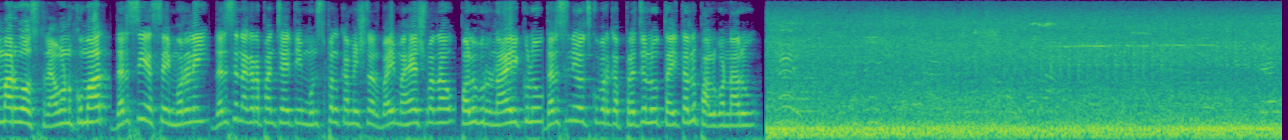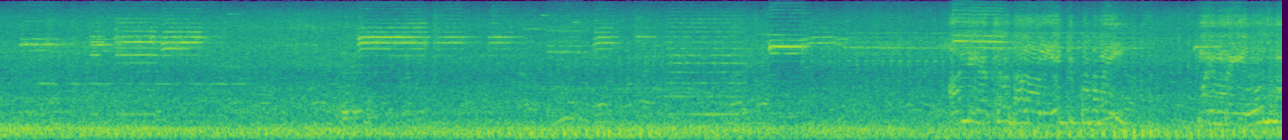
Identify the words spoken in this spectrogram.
ఎంఆర్ఓ శ్రవణ్ కుమార్ దర్శి ఎస్ఐ మురళి దర్శి నగర panchayat municipal commissioner Y Maheswara Rao పలువురు నాయకులు దర్శి నియోజకవర్గ ప్రజలు తదితరులు పాల్గొన్నారు. అన్ని రక్షణదళాలు ఏకీకృతమై మరి మన ఈ రోజున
